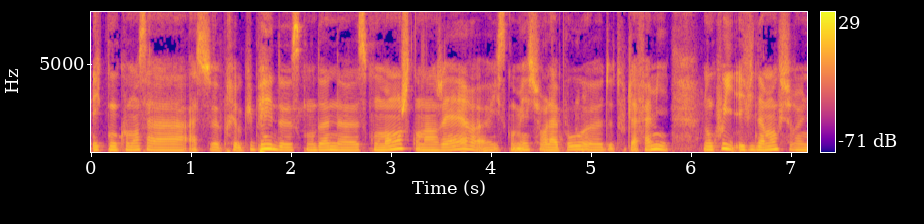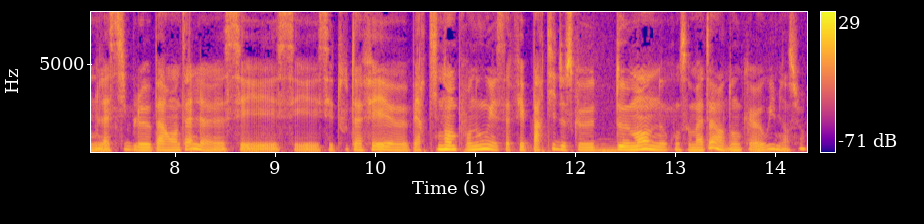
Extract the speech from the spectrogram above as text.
et qu'on commence à, à se préoccuper de ce qu'on donne, ce qu'on mange, ce qu'on ingère, et ce qu'on met sur la peau de toute la famille. Donc oui, évidemment que sur une, la cible parentale, c'est tout à fait pertinent pour nous et ça fait partie de ce que demandent nos consommateurs. Donc oui, bien sûr.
